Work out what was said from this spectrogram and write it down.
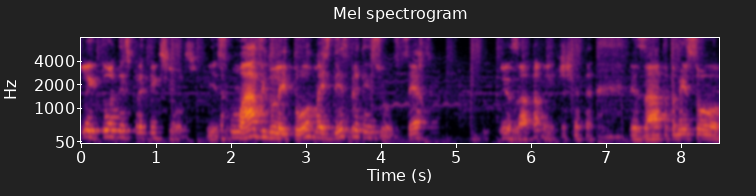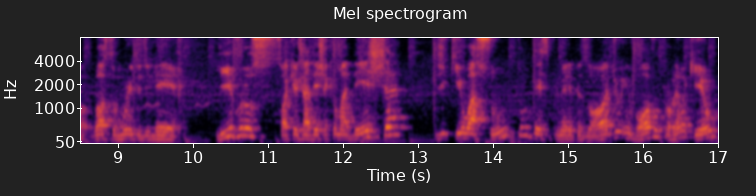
leitor despretensioso. Isso, um ávido leitor, mas despretensioso, certo? Exatamente. Exato, eu também sou, gosto muito de ler livros, só que eu já deixo aqui uma deixa de que o assunto desse primeiro episódio envolve um problema que eu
